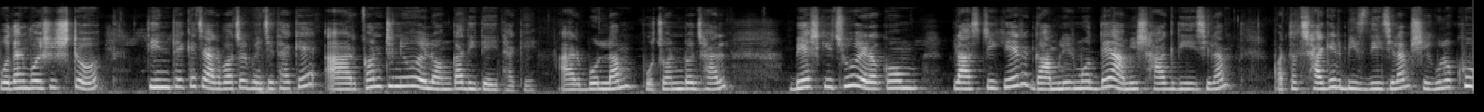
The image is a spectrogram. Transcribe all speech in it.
প্রধান বৈশিষ্ট্য, তিন থেকে চার বছর বেঁচে থাকে আর কন্টিনিউ এই লঙ্কা দিতেই থাকে। আর বললাম, প্রচণ্ড ঝাল। বেশ কিছু এরকম প্লাস্টিকের গামলির মধ্যে আমি শাক দিয়েছিলাম, অর্থাৎ শাকের বীজ দিয়েছিলাম, সেগুলো খুব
